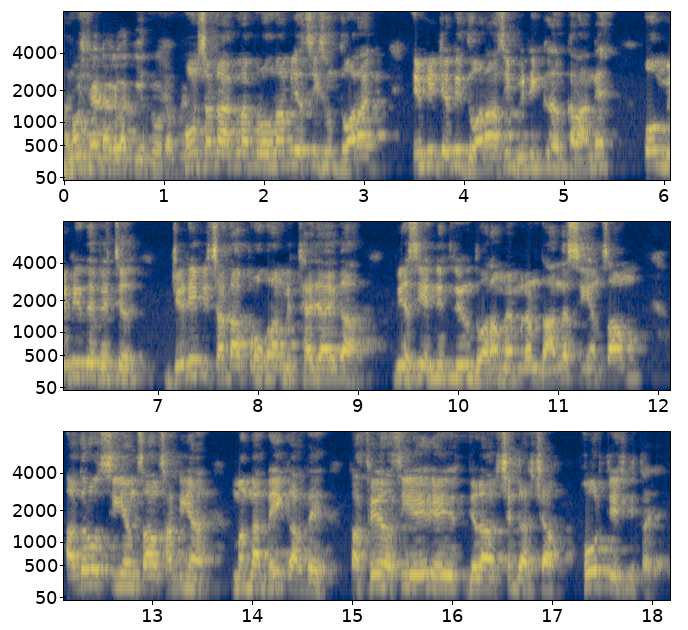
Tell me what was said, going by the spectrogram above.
ਹੁਣ। ਤੁਹਾਡਾ ਅਗਲਾ ਕੀ ਪ੍ਰੋਗਰਾਮ ਹੈ? ਹੁਣ ਸਾਡਾ ਅਗਲਾ ਪ੍ਰੋਗਰਾਮ ਵੀ ਅਸੀਂ ਇਸ ਨੂੰ ਦੁਬਾਰਾ ਇਮੀਡੀਏਟਲੀ ਦੁਬਾਰਾ ਅਸੀਂ ਮੀਟਿੰਗ ਕਰਾਂਗੇ। ਉਹ ਮੀਟਿੰਗ ਦੇ ਵਿੱਚ ਜਿਹੜੀ ਵੀ ਸਾਡਾ ਪ੍ਰੋਗਰਾਮ ਮਿੱਥਿਆ ਜਾਏਗਾ ਵੀ ਅਸੀਂ ਇੰਨੀ ਤਰੀਕ ਨੂੰ ਦੁਬਾਰਾ ਮੈਮੋਰੈਂਡਮ ਦਾਂਗੇ ਸੀਐਮ ਸਾਹਿਬ ਨੂੰ। ਅਗਰ ਉਹ ਸੀਐਮ ਸਾਹਿਬ ਸਾਡੀਆਂ ਮੰਗਾਂ ਨਹੀਂ ਕਰਦੇ ਤਾਂ ਫਿਰ ਅਸੀਂ ਇਹ ਇਹ ਜਿਹੜਾ ਸੰਘਰਸ਼ ਆ ਹੋਰ ਤੇਜ਼ ਕੀਤਾ ਜਾਏਗਾ।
